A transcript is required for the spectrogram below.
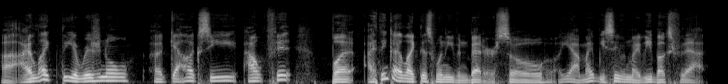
uh, I like the original uh, Galaxy outfit, but I think I like this one even better. So uh, yeah, I might be saving my V Bucks for that.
